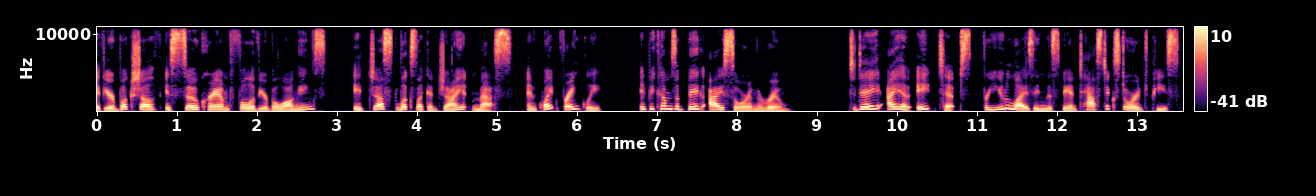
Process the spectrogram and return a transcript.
If your bookshelf is so crammed full of your belongings, it just looks like a giant mess, and quite frankly, it becomes a big eyesore in the room. Today, I have eight tips for utilizing this fantastic storage piece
